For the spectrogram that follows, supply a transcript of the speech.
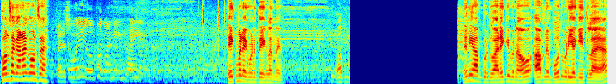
कौन सा गाना कौन सा है वो पहले सुन वही हो भगवान इनका ही है एक मिनट एक मिनट देख लेते हैं आप नहीं नहीं आप गुरुद्वारे की बनाओ। आपने बहुत बढ़िया गीत लाया।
